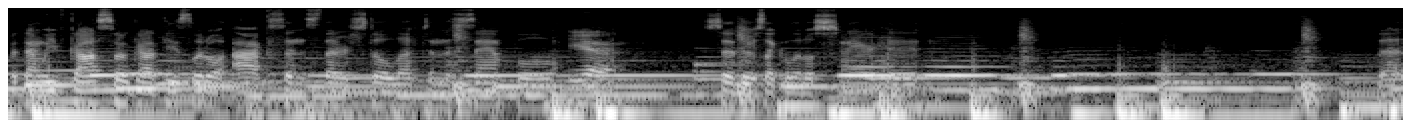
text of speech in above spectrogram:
but then we've also got these little accents that are still left in the sample yeah. so there's like a little snare hit that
